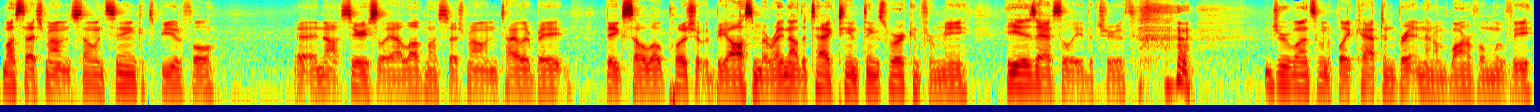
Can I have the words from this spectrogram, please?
Mustache Mountain so in sync. It's beautiful. Uh, no, seriously, I love Mustache Mountain. Tyler Bate, big solo push. It would be awesome. But right now, the tag team thing's working for me. He is absolutely the truth. Drew wants him to play Captain Britain in a Marvel movie,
